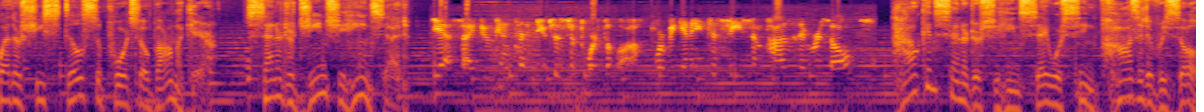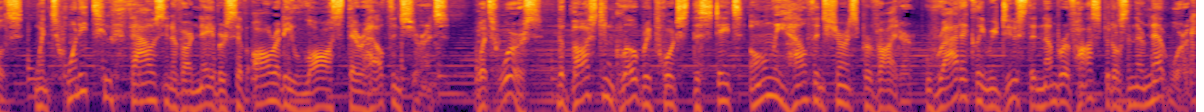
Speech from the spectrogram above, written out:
Whether she still supports Obamacare, Senator Jeanne Shaheen said, Yes, I do continue to support the law. We're beginning to see some positive results. How can Senator Shaheen say we're seeing positive results when 22,000 of our neighbors have already lost their health insurance? What's worse, the Boston Globe reports the state's only health insurance provider radically reduced the number of hospitals in their network,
